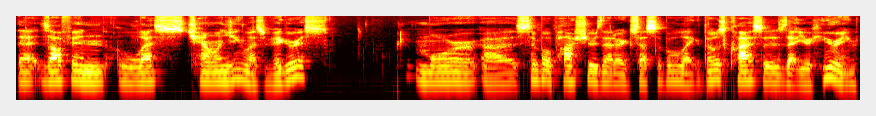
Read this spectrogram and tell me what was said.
that is often less challenging, less vigorous, more uh, simple postures that are accessible. Like those classes that you're hearing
